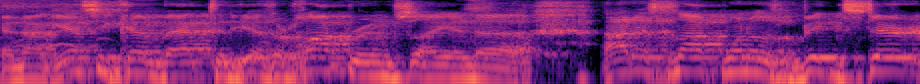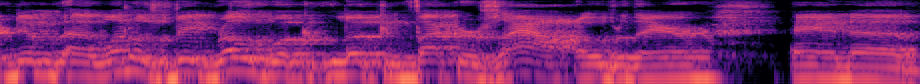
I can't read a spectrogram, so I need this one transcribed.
And I guess he come back to the other locker room saying, uh, "I just knocked one of those big stare, uh, one of those big road looking fuckers out over there." And uh,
